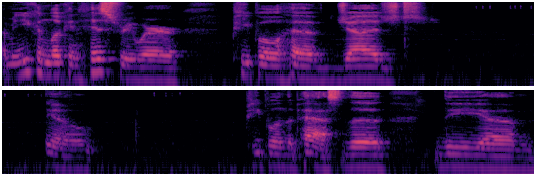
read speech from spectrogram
I mean, you can look in history where people have judged, you know, people in the past. The, the, um,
